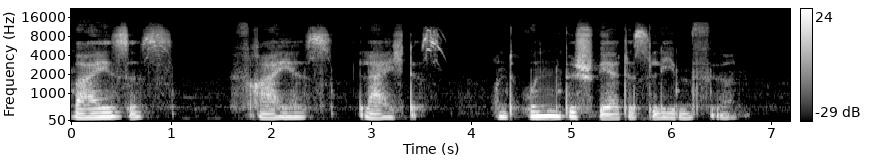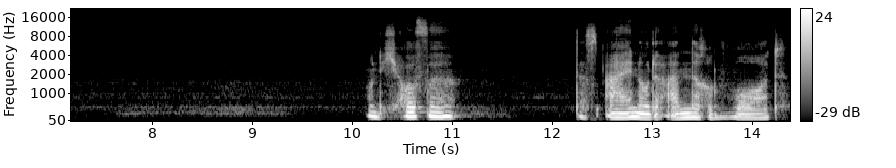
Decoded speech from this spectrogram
weises, freies, leichtes und unbeschwertes Leben führen. Und ich hoffe, das ein oder andere Wort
